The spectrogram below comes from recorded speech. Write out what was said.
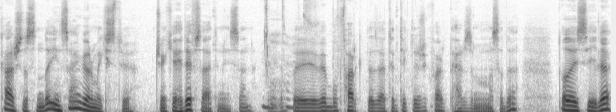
karşısında insan görmek istiyor. Çünkü hedef zaten insan. Ve, ve bu fark da zaten teknolojik fark da her zaman masada. Dolayısıyla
